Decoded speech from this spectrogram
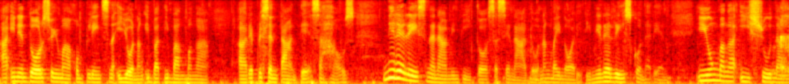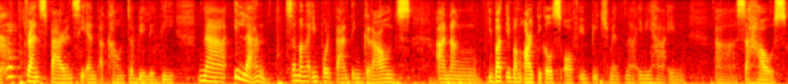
uh, inendorso yung mga complaints na iyon ng iba't ibang mga uh, representante sa House, nire-raise na namin dito sa Senado ng minority. Nire-raise ko na rin yung mga issue ng transparency and accountability na ilan sa mga importanteng grounds ah, ng iba't ibang articles of impeachment na inihain ah, sa House.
